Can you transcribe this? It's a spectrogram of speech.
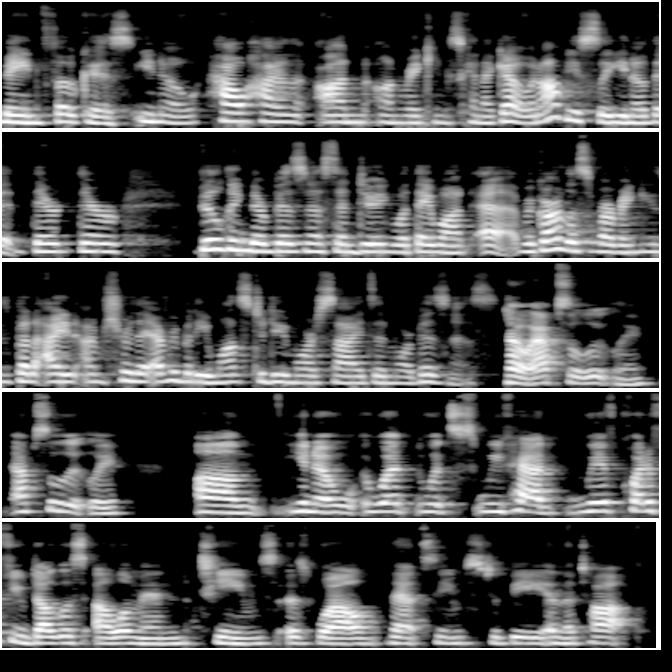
main focus, you know, how high on on rankings can I go? And obviously, you know, that they're they're building their business and doing what they want, uh, regardless of our rankings. But I, I'm sure that everybody wants to do more sides and more business. Oh, absolutely, absolutely um, you know what what's we've had we have quite a few Douglas Elliman teams as well that seems to be in the top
